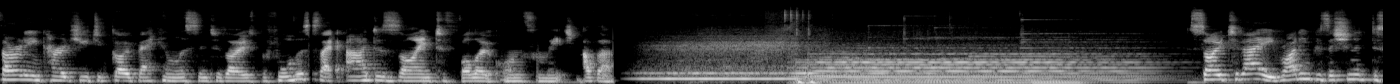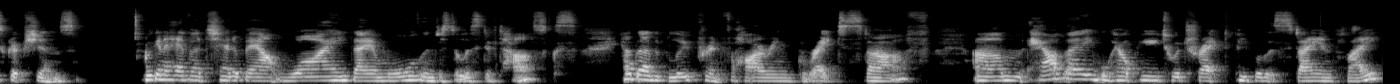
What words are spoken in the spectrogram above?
thoroughly encourage you to go back and listen to those before this. They are designed to follow on from each other. So today, writing position descriptions. We're going to have a chat about why they are more than just a list of tasks how they're the blueprint for hiring great staff, um, how they will help you to attract people that stay and play,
